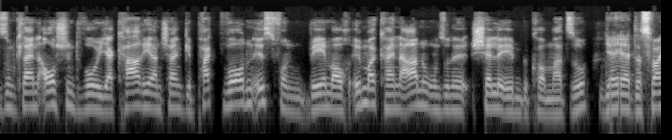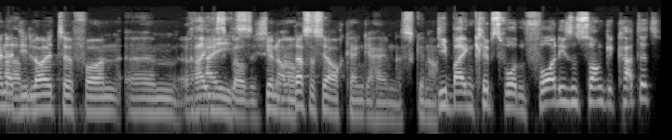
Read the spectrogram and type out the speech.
so einen kleinen Ausschnitt, wo Yakari anscheinend gepackt worden ist, von wem auch immer, keine Ahnung, und so eine Schelle eben bekommen hat. So. ja, ja, das waren ja die Ähm, Leute von ähm, Reis, glaub ich, Genau, genau. das ist ja auch kein Geheimnis, genau. Die beiden Clips wurden vor diesem Song gecuttet,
